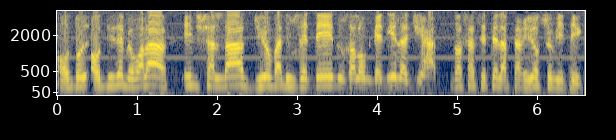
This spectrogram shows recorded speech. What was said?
on, disait, mais voilà, Inch'Allah, Dieu va nous aider, nous allons gagner la djihad. Donc ça, c'était la période soviétique.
